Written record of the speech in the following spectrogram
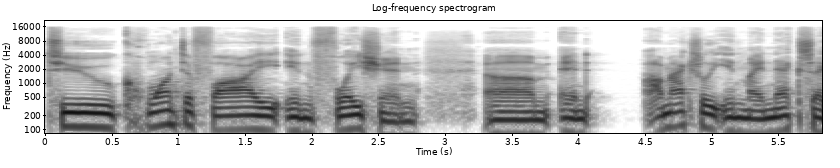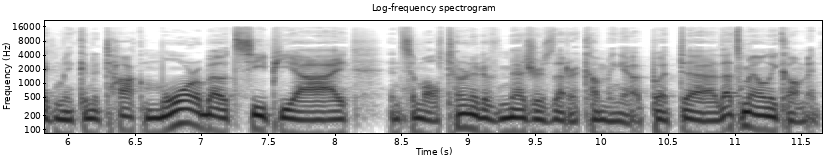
to quantify inflation. Um, and I'm actually in my next segment going to talk more about CPI and some alternative measures that are coming out. But uh, that's my only comment.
